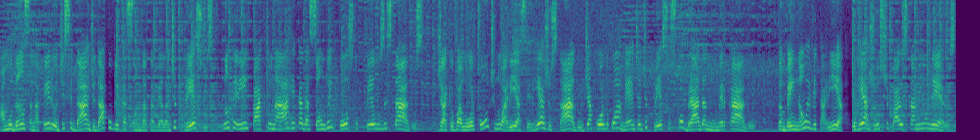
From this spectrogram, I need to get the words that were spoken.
A mudança na periodicidade da publicação da tabela de preços não teria impacto na arrecadação do imposto pelos estados, já que o valor continuaria a ser reajustado de acordo com a média de preços cobrada no mercado. Também não evitaria o reajuste para os caminhoneiros,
